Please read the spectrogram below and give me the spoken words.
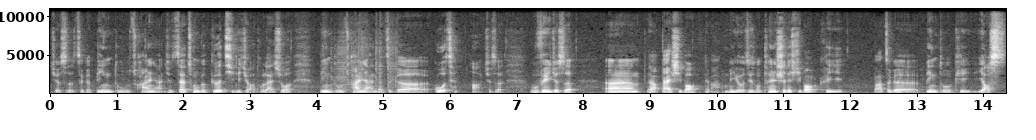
就是这个病毒传染，就是再从个个体的角度来说，病毒传染的这个过程啊，就是无非就是嗯啊白细胞对吧？我们有这种吞噬的细胞可以。把这个病毒可以咬死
